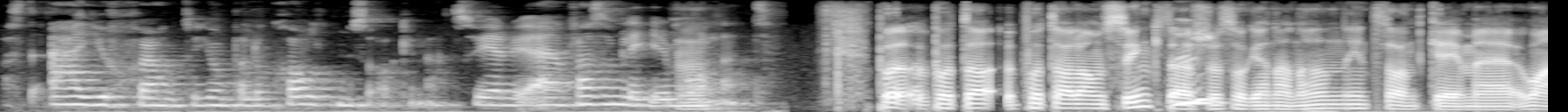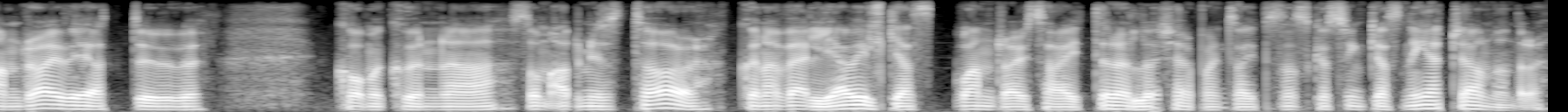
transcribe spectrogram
Fast det är ju skönt att jobba lokalt med sakerna. Så är det ju, även fast de ligger i Mm. molnet. På, på, ta- på tal om synk där Mm. så såg jag en annan intressant grej med OneDrive är att du kommer kunna som administratör kunna välja vilka OneDrive-sajter eller SharePoint-sajter som ska synkas ner till användare.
